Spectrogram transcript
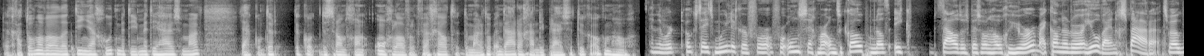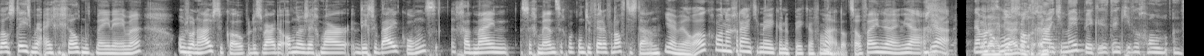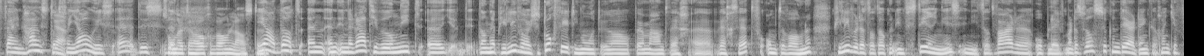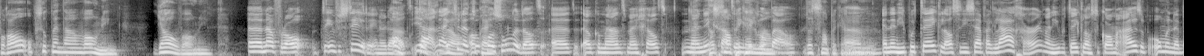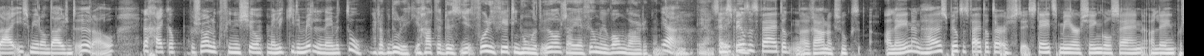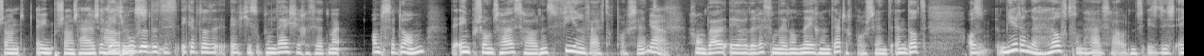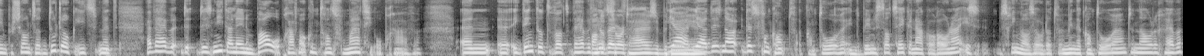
dat gaat toch nog wel uh, tien jaar goed met die, met die huizenmarkt. Ja, komt er, er, er stroomt gewoon ongelooflijk veel geld de markt op. En daardoor gaan die prijzen natuurlijk ook omhoog. En er wordt ook steeds moeilijker voor, voor ons zeg maar, om te kopen. Omdat ik betaal dus best wel een hoge huur, maar ik kan erdoor heel weinig sparen. Terwijl ik wel steeds meer eigen geld moet meenemen om zo'n huis te kopen. Dus waar de ander zeg maar dichterbij komt, gaat mijn segment zeg maar komt er verder vanaf te staan. Jij wil ook gewoon een graantje mee kunnen pikken van. Nou, dat zou fijn zijn, ja. Ja. Ja, maar nog los van het graantje meepikken. Ik denk je wil gewoon een fijn huis dat van jou is. Hè? Dus Zonder te hoge woonlasten. Ja, dat. En, en inderdaad, je wil niet. Uh, je, dan heb je liever als je toch 1400 euro per maand weg, uh, wegzet voor, om te wonen. Heb je liever dat dat ook een investering is en niet dat waarde oplevert. Maar dat is wel secundair, denk ik. Want je vooral op zoek bent naar een woning. Jouw woning. Uh, nou, vooral te investeren inderdaad. Oh, ja, nou, ik vind het okay. toch wel zonde dat uh, elke maand mijn geld naar niks dat gaat snap ik helemaal. opbouw. Dat snap ik helemaal. Um, en een hypotheeklasten die zijn vaak lager. Mijn hypotheeklasten komen uit op om en nabij iets meer dan 1000 euro. En dan ga ik er persoonlijk financieel mijn liquide middelen nemen toe. Maar dat bedoel ik. Je gaat er dus je, voor die 1400 euro zou jij veel meer woonwaarde kunnen ja. krijgen. Ja. En speelt het feit dat nou, Raunak zoekt alleen een huis, speelt het feit dat er steeds meer singles zijn, alleen persoon, één persoonshuishoudens? Ja, weet je hoeveel dat is? Ik heb dat eventjes op een lijstje gezet, maar Amsterdam, de eenpersoonshuishoudens, 54 procent. Ja. Gewoon buiten, de rest van Nederland 39 procent. En dat als meer dan de helft van de huishoudens is dus één persoon. Dat doet ook iets met. Hè, we hebben dus niet alleen een bouwopgave, maar ook een transformatieopgave. En uh, ik denk dat wat we hebben. Van het tijd, soort huizen bedoel ja, je? Ja, dus nou, dat is van kant, kantoren in de binnenstad. Zeker na corona is het misschien wel zo dat we minder kantoorruimte nodig hebben.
